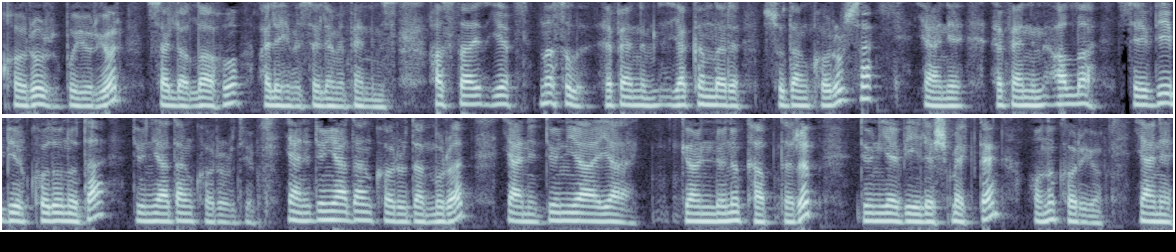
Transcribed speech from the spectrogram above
korur buyuruyor sallallahu aleyhi ve sellem Efendimiz. Hastayı nasıl efendim yakınları sudan korursa yani efendim Allah sevdiği bir kulunu da dünyadan korur diyor. Yani dünyadan korurdan murat yani dünyaya gönlünü kaptırıp dünyevileşmekten onu koruyor. Yani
